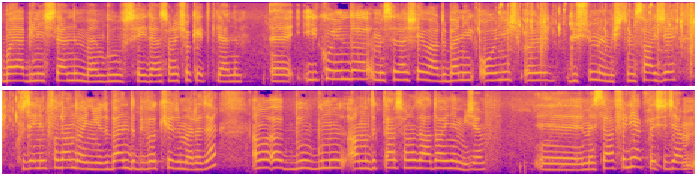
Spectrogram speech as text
Bayağı bilinçlendim ben bu şeyden sonra çok etkilendim. Ee, ilk oyunda mesela şey vardı ben ilk oyunu hiç öyle düşünmemiştim. Sadece kuzenim falan da oynuyordu. Ben de bir bakıyordum arada. Ama ö- bu, bunu anladıktan sonra daha da oynamayacağım. Ee, mesafeli yaklaşacağım.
